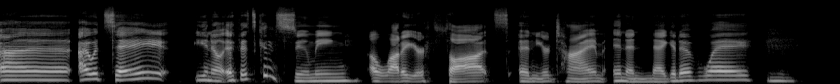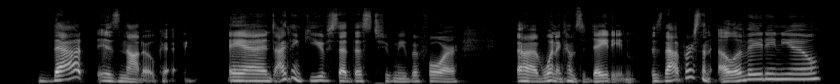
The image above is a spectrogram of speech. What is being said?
uh, I would say you know if it's consuming a lot of your thoughts and your time in a negative way, Mhm. that is not okay. And I think you've said this to me before. Uh, when it comes to dating, is that person elevating you,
